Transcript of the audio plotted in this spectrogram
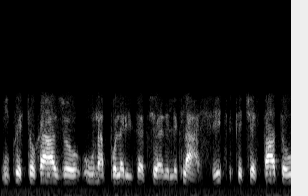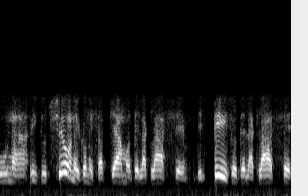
in questo caso una polarizzazione delle classi, perché c'è stata una riduzione, come sappiamo, classe, del peso della classe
